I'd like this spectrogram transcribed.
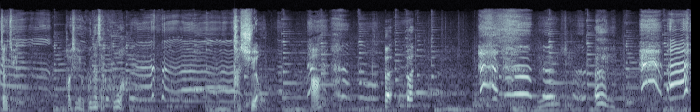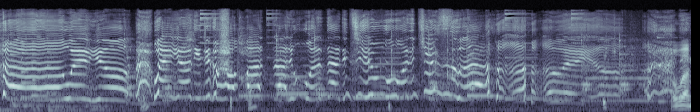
将军，好像有姑娘在哭啊。她需要我，啊？哎哎，啊，魏婴，魏婴，你这个王八蛋，你混蛋，你欺负我，你去死！魏婴，到外面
